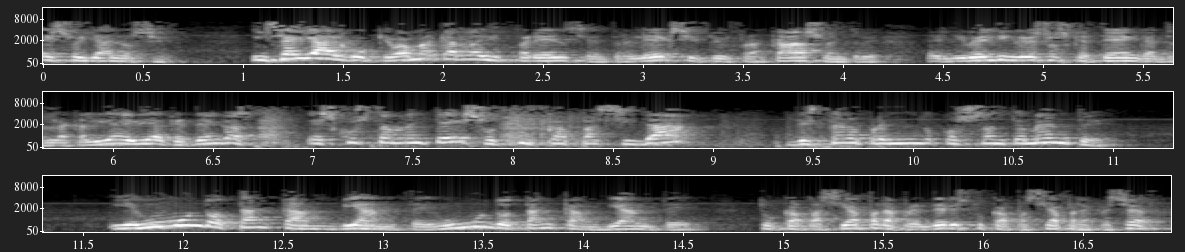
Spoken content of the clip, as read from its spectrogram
eso ya lo sé. Y si hay algo que va a marcar la diferencia entre el éxito y fracaso, entre el nivel de ingresos que tenga, entre la calidad de vida que tengas, es justamente eso, tu capacidad de estar aprendiendo constantemente. Y en un mundo tan cambiante, en un mundo tan cambiante, tu capacidad para aprender es tu capacidad para crecer.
